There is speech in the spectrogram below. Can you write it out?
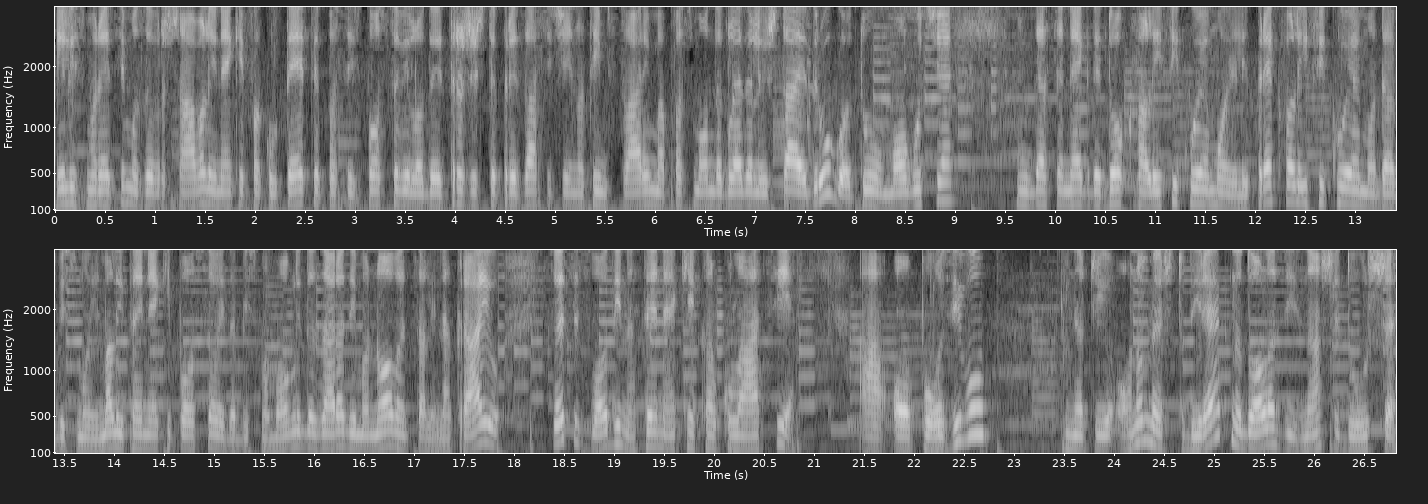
ili smo recimo završavali neke fakultete pa se ispostavilo da je tržište prezasićeno tim stvarima pa smo onda gledali šta je drugo tu moguće da se negde dokvalifikujemo ili prekvalifikujemo da bismo imali taj neki posao i da bismo mogli da zaradimo novac, ali na kraju sve se svodi na te neke kalkulacije. A o pozivu, znači onome što direktno dolazi iz naše duše,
